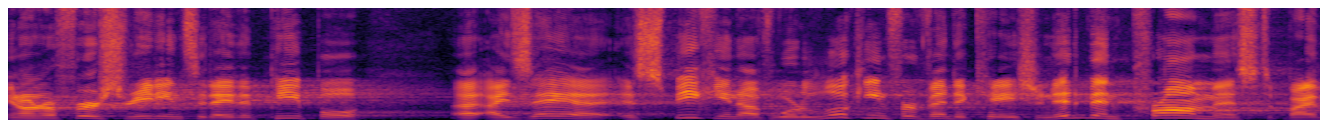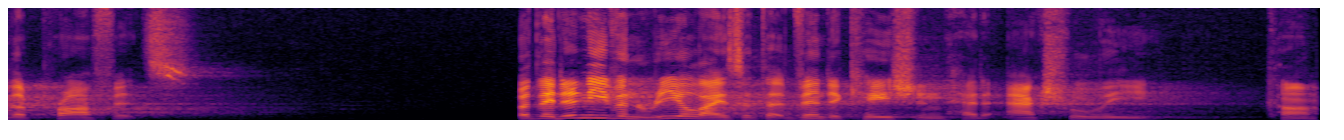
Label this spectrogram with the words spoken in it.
You know, in our first reading today, the people uh, Isaiah is speaking of were looking for vindication. It had been promised by the prophets. But they didn't even realize that that vindication had actually come.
